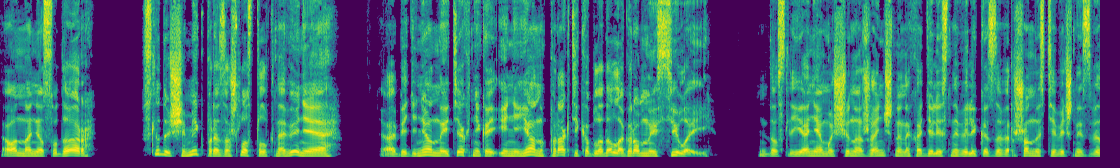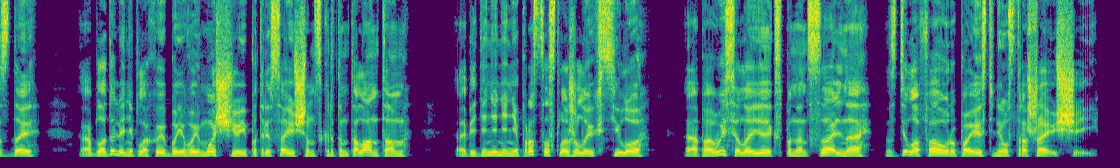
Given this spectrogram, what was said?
Он нанес удар. В следующий миг произошло столкновение. Объединенный техникой Иньян практик обладал огромной силой. До слияния мужчина и женщины находились на великой завершенности Вечной Звезды, обладали неплохой боевой мощью и потрясающим скрытым талантом. Объединение не просто сложило их силу, а повысило ее экспоненциально, сделав ауру поистине устрашающей.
